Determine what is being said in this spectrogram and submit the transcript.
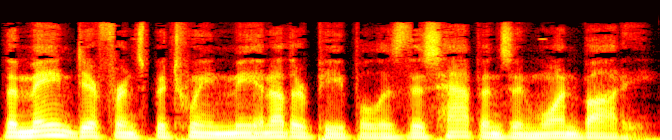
The main difference between me and other people is this happens in one body.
